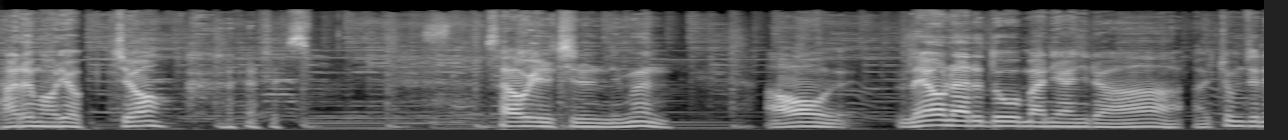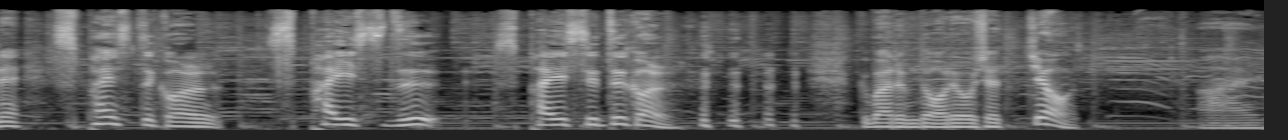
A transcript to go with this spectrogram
발음 어렵죠? 4517님은 아우 레오나르도만이 아니라 아, 좀 전에 Spiced Girl Spiced Spiced Girl 그 발음도 어려우셨죠? 아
